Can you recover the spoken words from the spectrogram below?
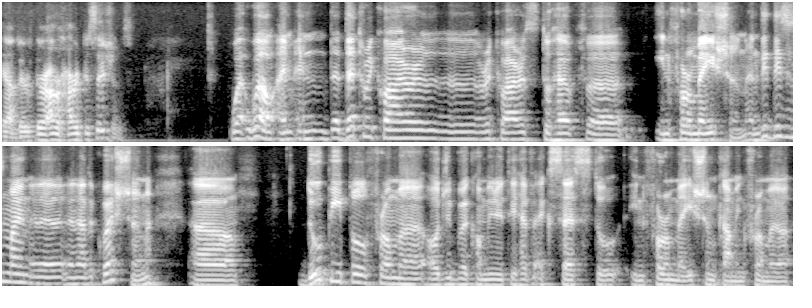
yeah, there, there are hard decisions. Well, well, and that require uh, requires to have uh, information. And this is my uh, another question. Uh, do people from uh, Ojibwe community have access to information coming from a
